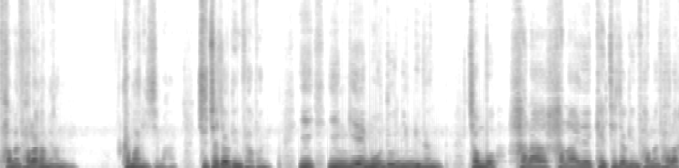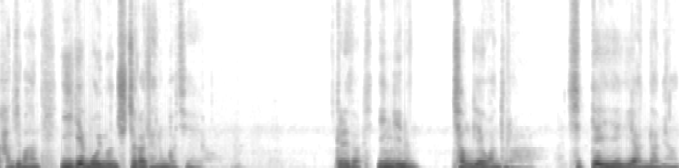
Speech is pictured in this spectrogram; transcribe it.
삶을 살아가면 그만이지만 주체적인 삶은 이 인기의 모든 인기는 전부 하나하나의 개체적인 삶을 살아가지만 이게 모이면 주체가 되는 것이에요. 그래서 인기는 천기의 원두라. 쉽게 얘기한다면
